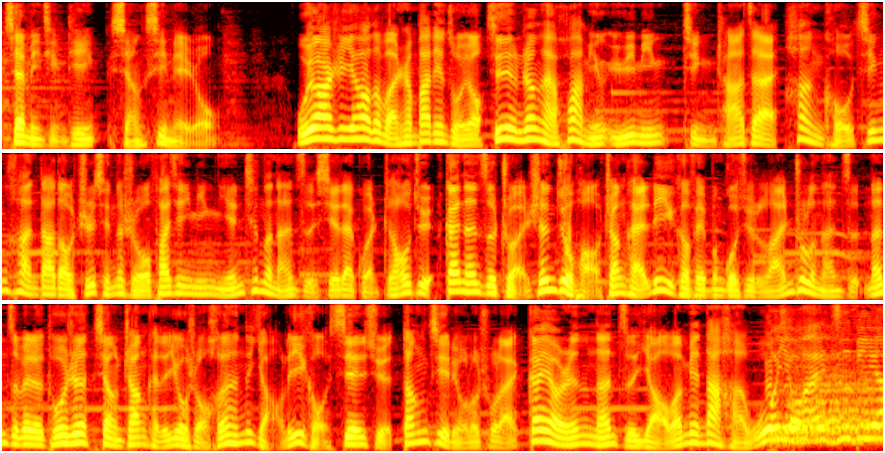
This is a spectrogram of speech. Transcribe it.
下面请听详细内容。五月二十一号的晚上八点左右，刑警张凯化名与一名警察在汉口京汉大道执勤的时候，发现一名年轻的男子携带管制刀具，该男子转身就跑，张凯立刻飞奔过去拦住了男子。男子为了脱身，向张凯的右手狠狠地咬了一口，鲜血当即流了出来。该咬人的男子咬完便大喊：“我有艾滋病！”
